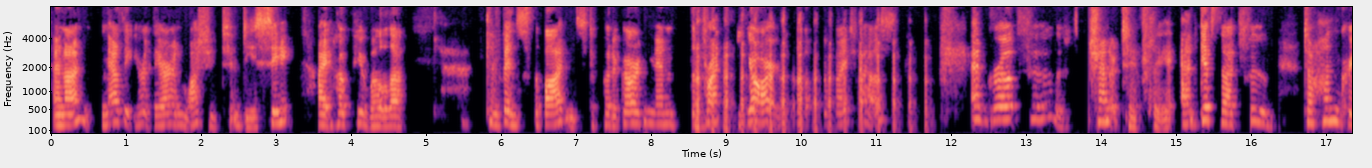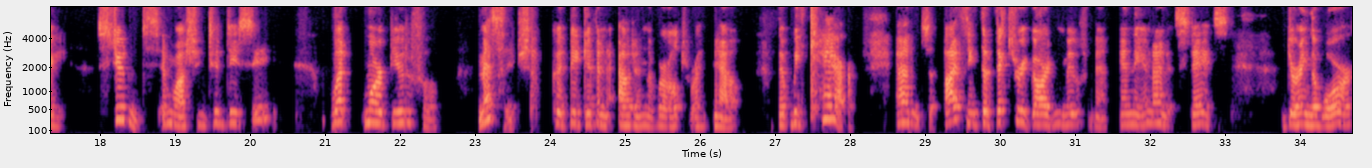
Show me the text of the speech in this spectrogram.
And I'm now that you're there in Washington D.C., I hope you will uh, convince the Bidens to put a garden in the front yard of the White House and grow food generatively and give that food to hungry students in Washington, D.C. What more beautiful message could be given out in the world right now that we care? And I think the Victory Garden movement in the United States during the war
